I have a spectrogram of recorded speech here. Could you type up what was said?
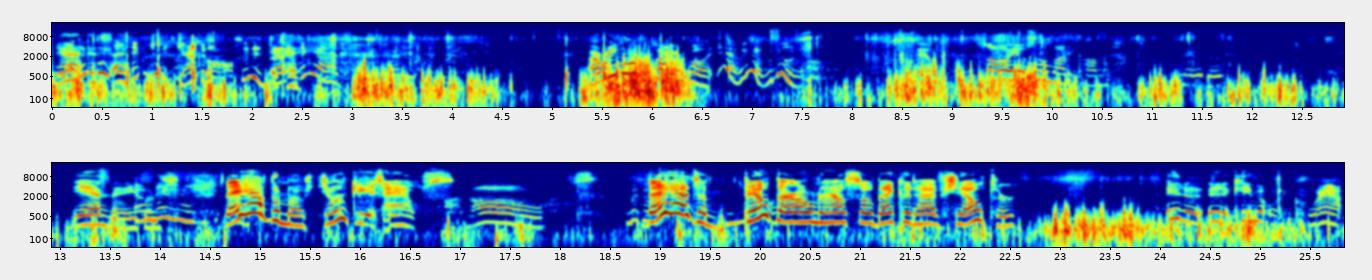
Yeah, I I think, he, I think he took his jacket off. At his jacket. I Okay. think had. Are we going to play or what? Yeah, yeah, we're doing it. Okay. Sorry, it was somebody coming. Neighbors. Yeah, Oh, neighbors. neighbors. They have the most junkiest house. I know. Because- They had to build their own house so they could have shelter. and, it, and it came out like crap.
